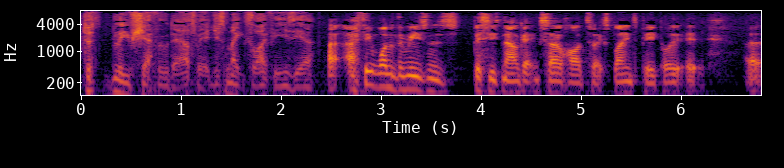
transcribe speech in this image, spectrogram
just leave Sheffield out of it; it just makes life easier. I, I think one of the reasons this is now getting so hard to explain to people. It, uh,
